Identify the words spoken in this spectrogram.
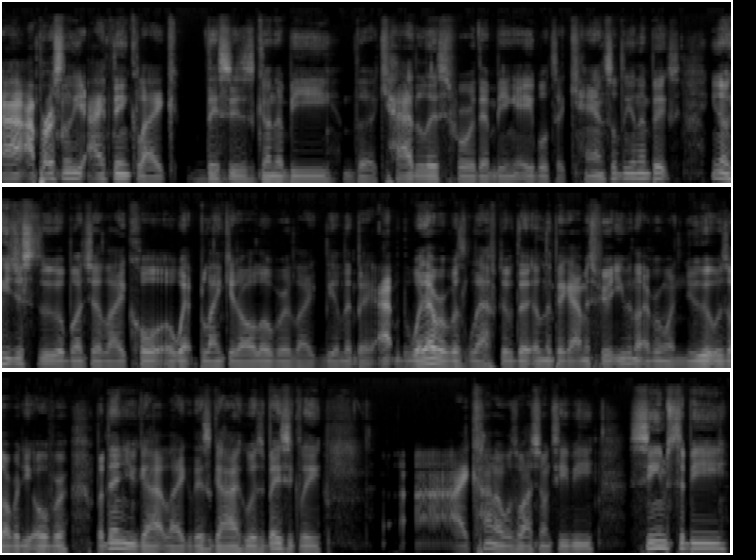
I, I personally, I think like this is gonna be the catalyst for them being able to cancel the Olympics. You know, he just threw a bunch of like cold, a wet blanket all over like the Olympic, whatever was left of the Olympic atmosphere, even though everyone knew it was already over. But then you got like this guy who is basically, I kind of was watching on TV, seems to be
